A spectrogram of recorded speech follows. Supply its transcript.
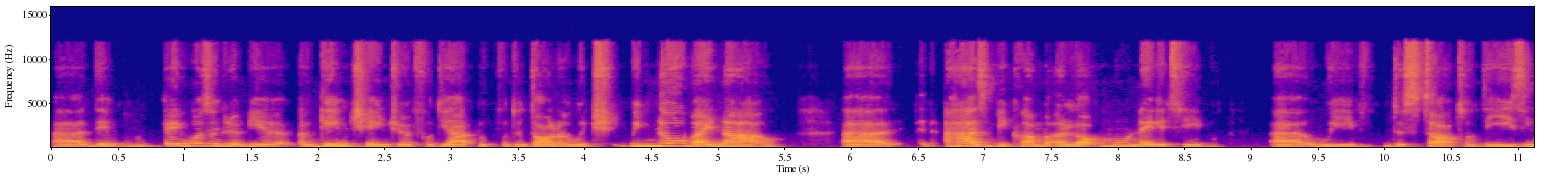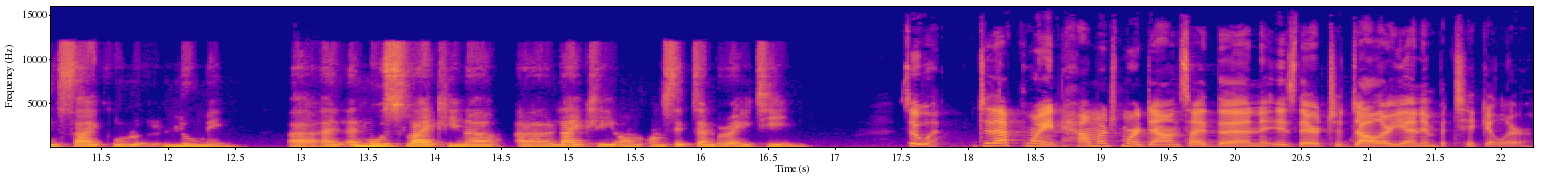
uh, it wasn't going to be a, game changer for the outlook for the dollar, which we know by now uh, has become a lot more negative uh, with the start of the easing cycle looming. Uh, and, and, most likely now, uh, likely on, on September 18. So, to that point, how much more downside then is there to dollar yen in particular?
